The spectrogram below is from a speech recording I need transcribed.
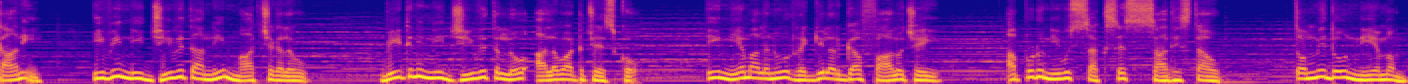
కానీ ఇవి నీ జీవితాన్ని మార్చగలవు. వీటిని నీ జీవితంలో అలవాటు చేసుకో. ఈ నియమాలను రెగ్యులర్గా ఫాలో చేయి. అప్పుడు నీవు సక్సెస్ సాధిస్తావు. తొమ్మిదో నియమం.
